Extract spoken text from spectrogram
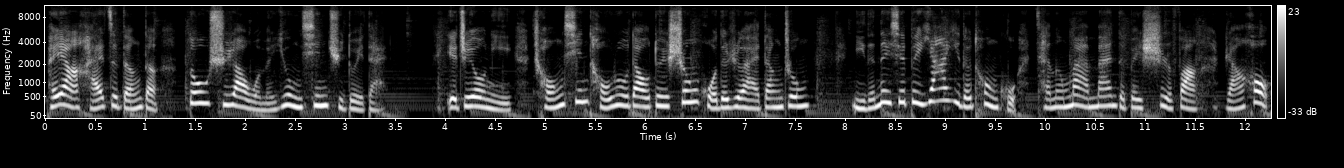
培养孩子等等，都需要我们用心去对待。也只有你重新投入到对生活的热爱当中，你的那些被压抑的痛苦才能慢慢的被释放，然后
